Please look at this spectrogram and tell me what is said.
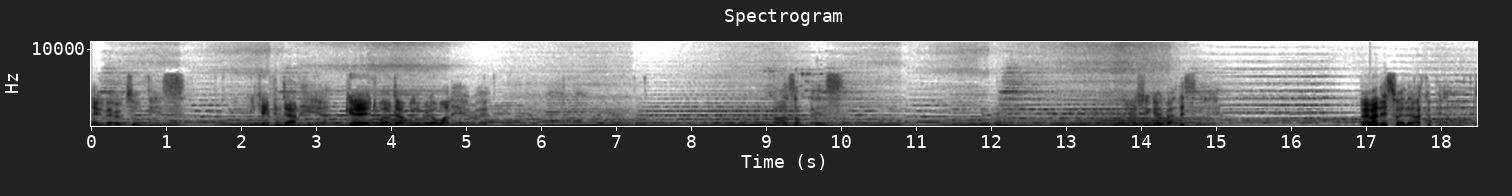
I we better absorb these. He came from down here. Good, well done. We got rid of one hero. What about this way? Then I can pick. Oh, do,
